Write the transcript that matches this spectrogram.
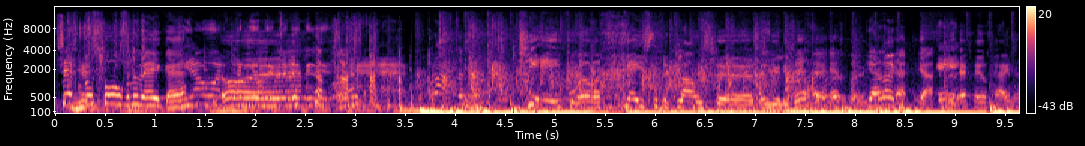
Zeg, tot volgende week, hè. Ja hoor. Hoi. Jeetje, wel een geestige clowns eh, zijn jullie, zeg. Echt leuk. Ja, leuk. Ja, ja, echt heel geinig.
